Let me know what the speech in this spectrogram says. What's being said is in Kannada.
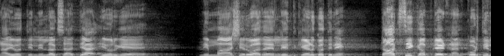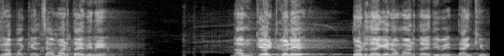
ನಾವು ಇವತ್ತಿಲ್ಲಿ ನಿಲ್ಲೋಕೆ ಸಾಧ್ಯ. ಇವ್ರಿಗೆ ನಿಮ್ಮ ಆಶೀರ್ವಾದ ಇರಲಿ ಅಂತ ಕೇಳ್ಕೊತೀನಿ. ಟಾಕ್ಸಿಕ್ ಅಪ್ಡೇಟ್ ನಾನು ಕೊಡ್ತೀನಿರಪ್ಪ ಕೆಲಸ ಮಾಡ್ತಾ ಇದ್ದೀನಿ. ನಂಬಿಕೆ ಇಟ್ಕೊಳ್ಳಿ ದೊಡ್ಡದಾಗೇನೋ ಮಾಡ್ತಾ ಇದ್ದೀವಿ ಥ್ಯಾಂಕ್ ಯು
